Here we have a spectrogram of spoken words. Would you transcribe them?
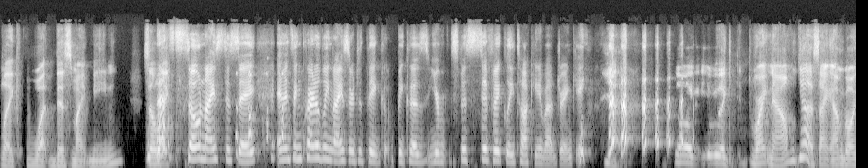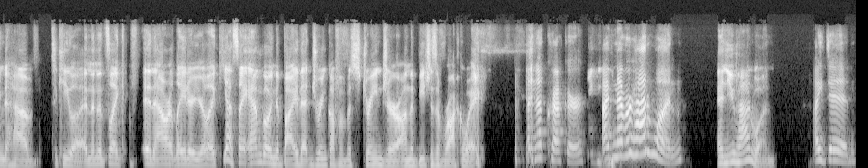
like what this might mean. So like That's so nice to say. and it's incredibly nicer to think because you're specifically talking about drinking. yeah. So like you'll be like right now, yes, I am going to have tequila. And then it's like an hour later, you're like, yes, I am going to buy that drink off of a stranger on the beaches of Rockaway. A nutcracker. I've never had one. and you had one. I did.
